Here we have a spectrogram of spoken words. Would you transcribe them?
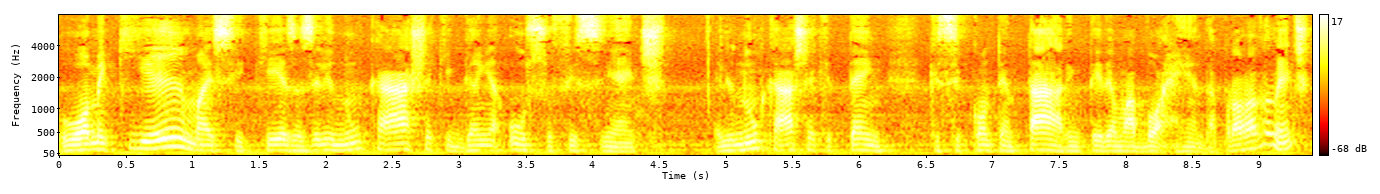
o homem que ama as riquezas, ele nunca acha que ganha o suficiente. Ele nunca acha que tem que se contentar em ter uma boa renda, provavelmente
